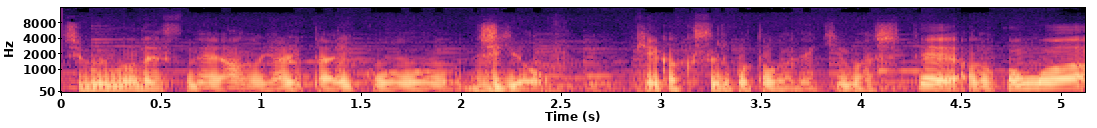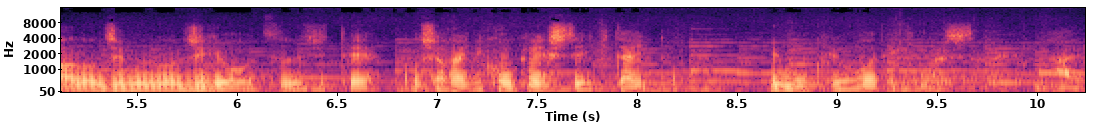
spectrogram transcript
自分のですねあのやりたいこう事業計画することができましてあの今後はあの自分の事業を通じて社会に貢献していきたいという目標ができましたね。はい。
